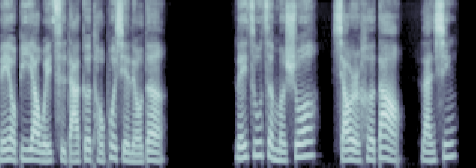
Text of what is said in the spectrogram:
没有必要为此打个头破血流的。”雷族怎么说？小尔喝道：“蓝星，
